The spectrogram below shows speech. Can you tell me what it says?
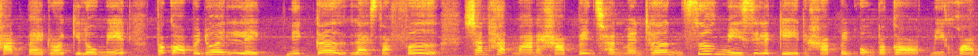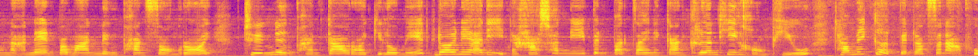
1,800 กิโลเมตรประกอบอบไปด้วยเหล็กนิกเกิลและซัฟเฟอร์ชั้นถัดมานะคะเป็นชั้นแมนเทิลซึ่งมีซิลิเกตนะคะเป็นองค์ประกอบมีความหนาแน่นประมาณ 1,200 ถึง 1,900 กิโลเมตร โดยในอดีตนะคะ ชั้นนี้เป็นปัจจัยในการเคลื่อนที่ของผิวทำให้เกิดเป็นลักษณะภู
